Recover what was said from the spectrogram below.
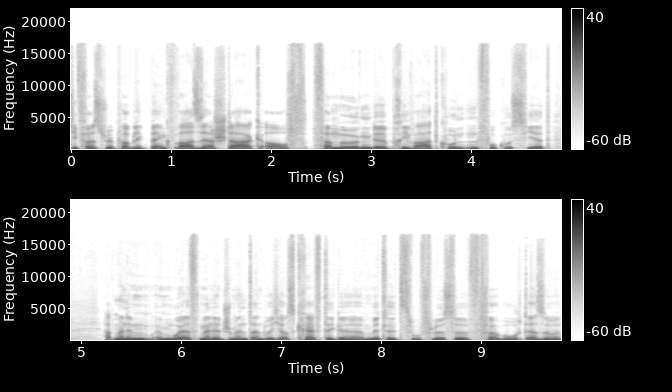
die First Republic Bank war sehr stark auf vermögende Privatkunden fokussiert hat man im, im Wealth Management dann durchaus kräftige Mittelzuflüsse verbucht. Also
